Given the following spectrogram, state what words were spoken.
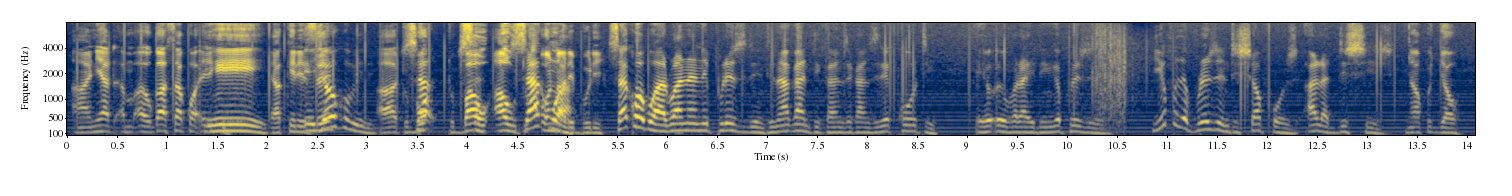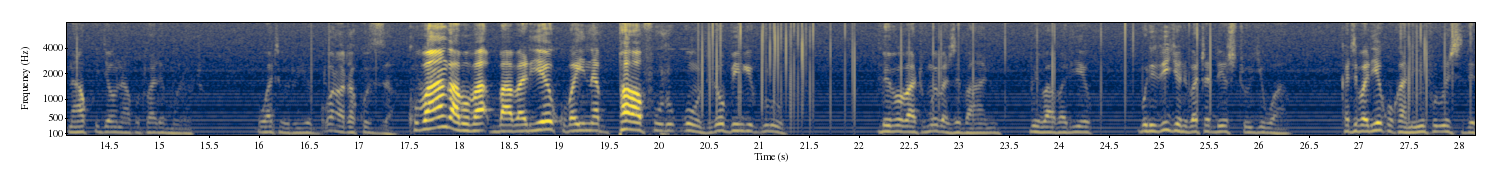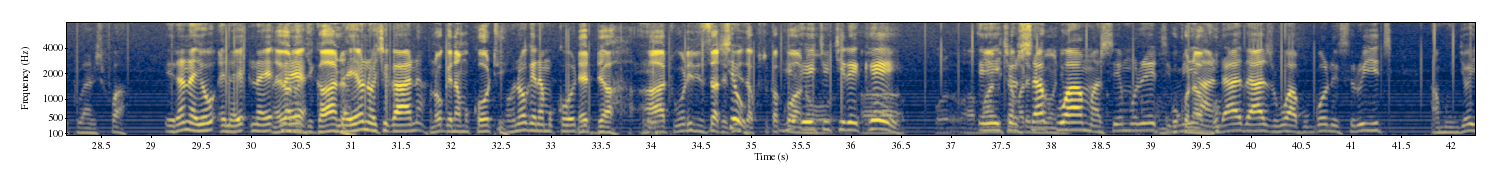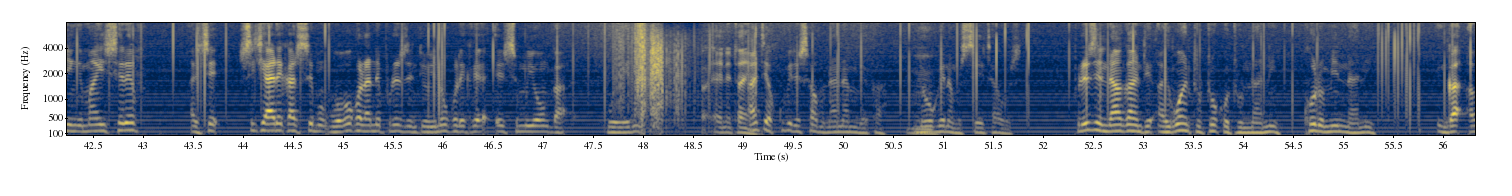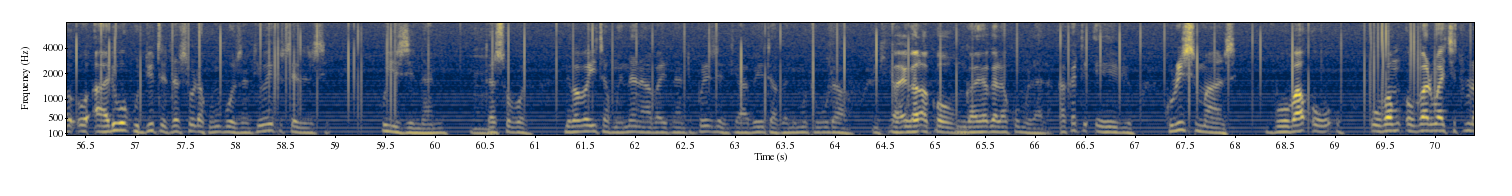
ani am- ogasakwa Eh, yakkirize. ekyokubiri. Ah, Sakwa- bwalwana ne president naga nti kanze kanzire kooti overriding president. If the president shuffles rdcs nakugjawo nakujjawo nakutwala emoloto natakuzza kubanga abo ba- babalyeku balina powerful gundi lobbying group bebo batumwebaze baani bebabalyeku buli region bataddeyo situgi waabwe. Kati balyeku kan influence the transfer era nayo- nokigaana. onogenda mu kooti edda tuwuliriza So, tetuyinza kusukako wano. ekyo kireke. ah, ekyo sakwa masemurate me and others who have gone through it am enjoying myself. Ate sikyaleka simu bwoba okola ne president olina okuleka esimu yo nga bweri. Anytime. anti yakubira esawa munana mumeka nogenda mu state house. President naga nti i want to talk to nani. Kolomi nani nga uh, aliwo ku duty tasobola kumubuuza nti excellency is nani Mm. tasobola ne babayita mwena nabayita nti president abeetaga ne mutuulaawo Ayagalako. ngaayagalako mulala kakati ebyo christmas oba lwakitula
